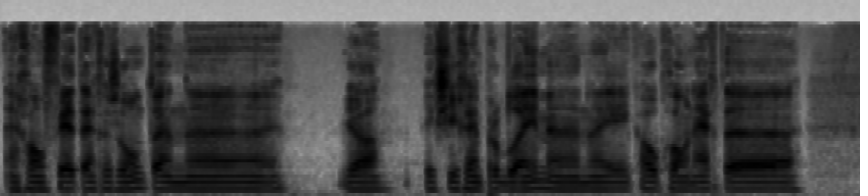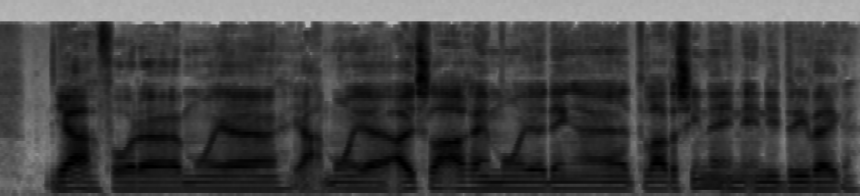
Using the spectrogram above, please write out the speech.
en gewoon fit en gezond. En ja, ik zie geen probleem. En ik hoop gewoon echt ja, voor eh, mooie, ja, mooie uitslagen en mooie dingen te laten zien in, in die drie weken.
